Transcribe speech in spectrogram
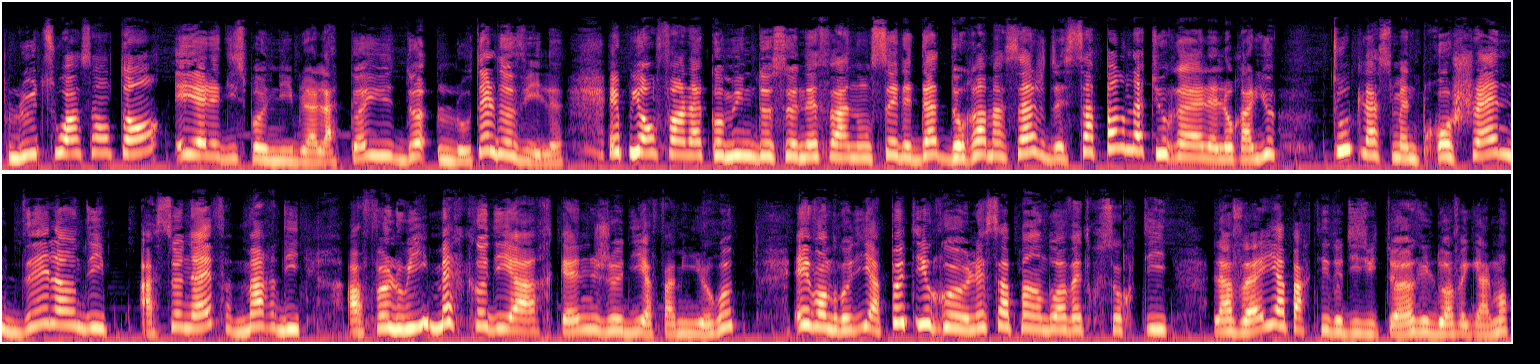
plus de 60 ans et elle est disponible à l'accueil de l'hôtel de ville. Et puis enfin, la commune de Senef a annoncé les dates de ramassage des sapins naturels. Elle aura lieu toute la semaine prochaine, dès lundi à Senef, mardi à Feluy, mercredi à Arken, jeudi à Famille Heureux et vendredi à Petit Reux. Les sapins doivent être sortis la veille à partir de 18h. Ils doivent également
